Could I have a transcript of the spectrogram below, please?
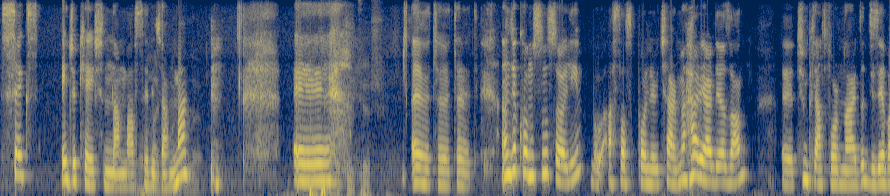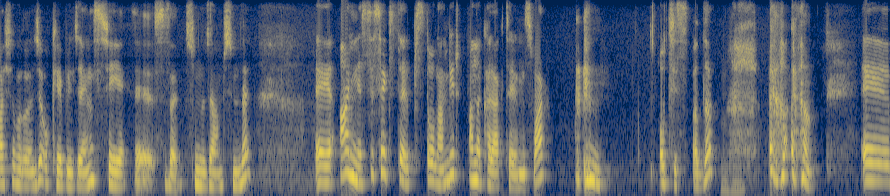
Sex Education'dan bahsedeceğim ben. ee, Evet evet evet. Önce konusunu söyleyeyim. Bu asla spoiler içermiyor. Her yerde yazan e, tüm platformlarda diziye başlamadan önce okuyabileceğiniz şeyi e, size sunacağım şimdi. E, annesi seks terapisti olan bir ana karakterimiz var. Otis adı. e,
